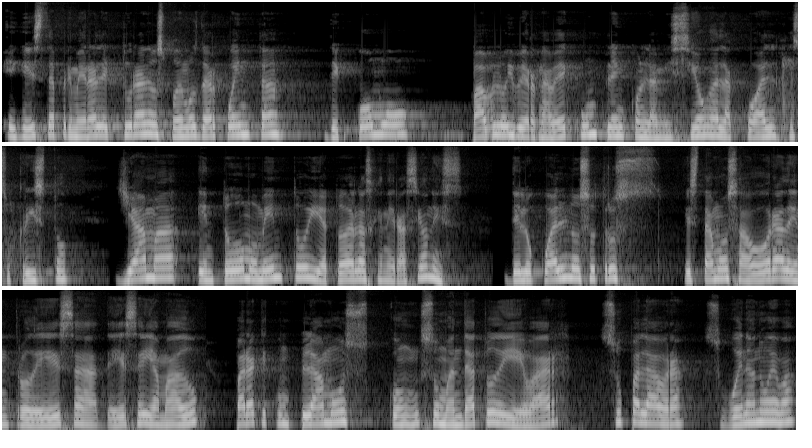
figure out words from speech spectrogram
En esta primera lectura nos podemos dar cuenta de cómo Pablo y Bernabé cumplen con la misión a la cual Jesucristo llama en todo momento y a todas las generaciones, de lo cual nosotros Estamos ahora dentro de, esa, de ese llamado para que cumplamos con su mandato de llevar su palabra, su buena nueva,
